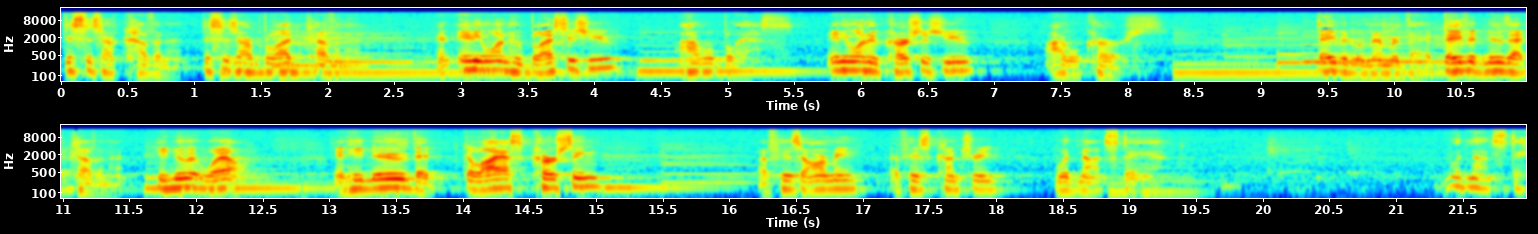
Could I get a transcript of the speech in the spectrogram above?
This is our covenant. This is our blood covenant. And anyone who blesses you, I will bless. Anyone who curses you, I will curse. David remembered that. David knew that covenant. He knew it well. And he knew that Goliath's cursing of his army, of his country, would not stand would not stand.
